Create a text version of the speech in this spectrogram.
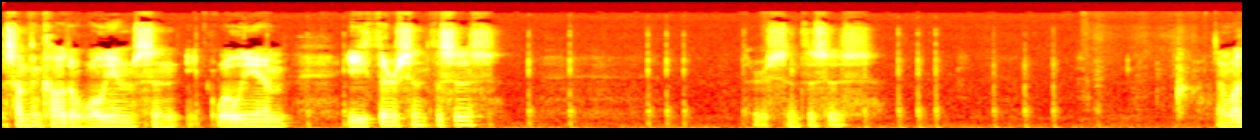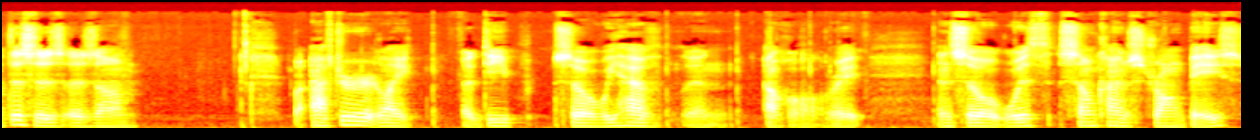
something called a Williamson William ether synthesis. There's synthesis. And what this is is um after like a deep so we have an alcohol, right? And so with some kind of strong base,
